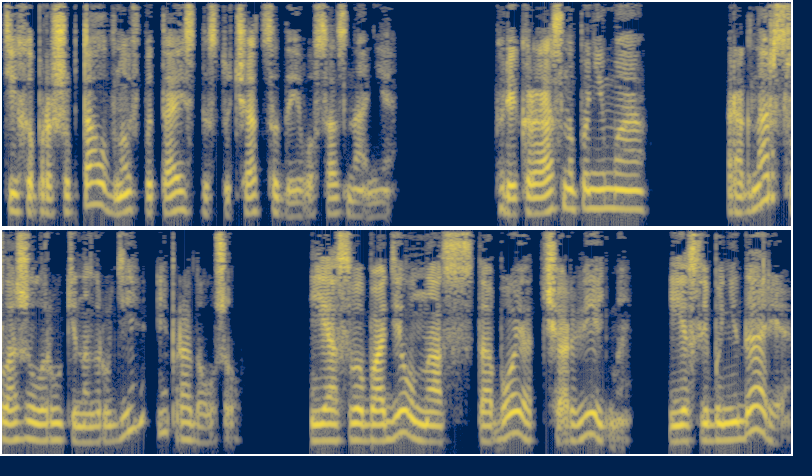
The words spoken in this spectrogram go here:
тихо прошептал, вновь пытаясь достучаться до его сознания. «Прекрасно понимаю». Рагнар сложил руки на груди и продолжил. «Я освободил нас с тобой от чар ведьмы. Если бы не Дарья,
